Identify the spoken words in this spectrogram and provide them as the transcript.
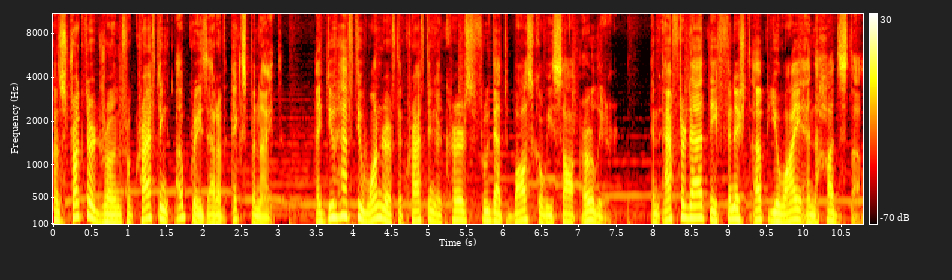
Constructor drone for crafting upgrades out of Expanite. I do have to wonder if the crafting occurs through that Bosco we saw earlier. And after that, they finished up UI and HUD stuff.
